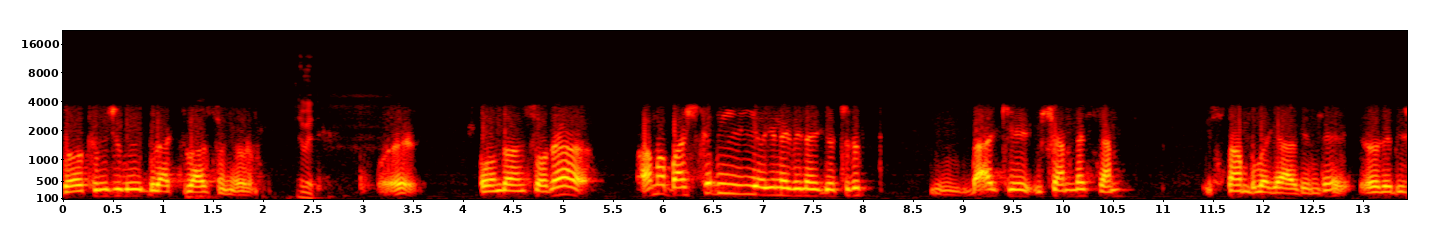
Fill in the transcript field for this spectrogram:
Dağıtımcılığı bıraktılar sanıyorum. Evet. Ee, ondan sonra ama başka bir yayın evine götürüp belki üşenmezsem İstanbul'a geldiğimde öyle bir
